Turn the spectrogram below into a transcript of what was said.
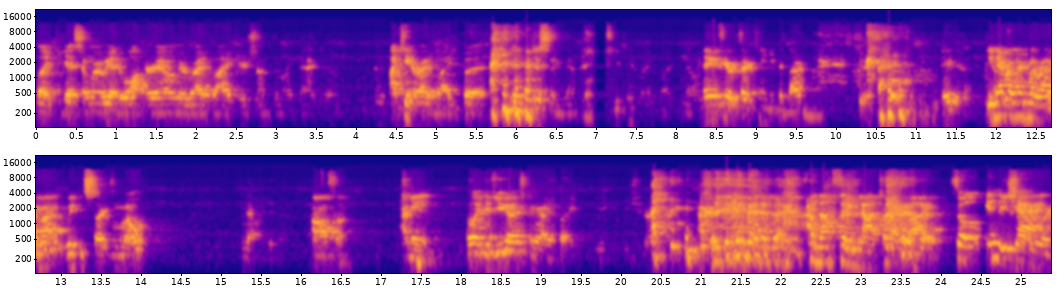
like to get somewhere we had to walk around or ride a bike or something like that. You know? I can't ride a bike, but just an example. You can't ride a bike. No, Maybe if you were 13, you could learn. You never learned how to ride a bike. we could start from well. No, I didn't. Awesome. I mean, like if you guys can ride a bike, you, you should ride a. I'm not saying not to ride a bike. so in the You should chat, learn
